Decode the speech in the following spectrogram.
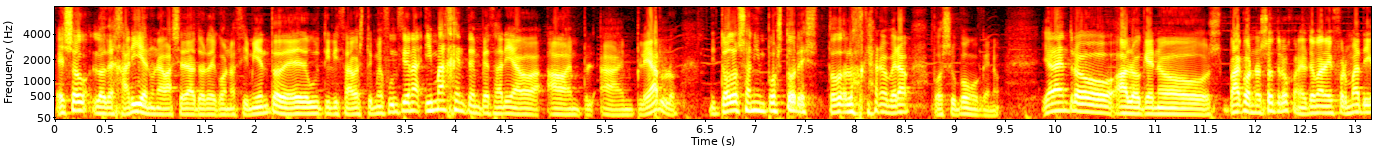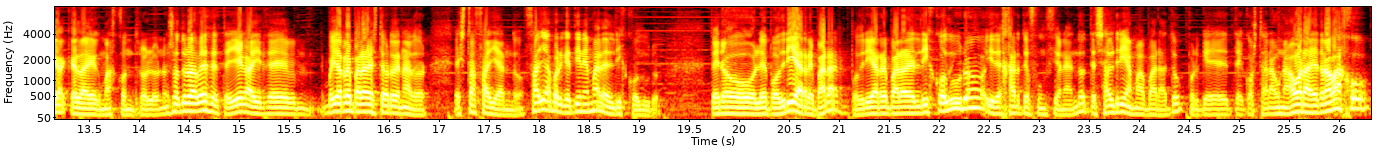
Eso lo dejaría en una base de datos de conocimiento de he utilizado esto y me funciona y más gente empezaría a, emplearlo. ¿Y todos son impostores? ¿Todos los que han operado? Pues supongo que no. Y ahora entro a lo que nos va con nosotros, con el tema de la informática, que es la que más controlo. Nosotros a veces te llega y dice, voy a reparar este ordenador, está fallando. Falla porque tiene mal el disco duro. Pero le podría reparar, podría reparar el disco duro y dejarte funcionando. Te saldría más barato, porque te costará una hora de trabajo,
